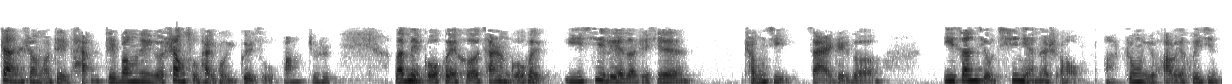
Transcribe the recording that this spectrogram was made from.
战胜了这派这帮那个上诉派贵贵族啊，就是完美国会和残忍国会一系列的这些成绩，在这个一三九七年的时候啊，终于化为灰烬。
